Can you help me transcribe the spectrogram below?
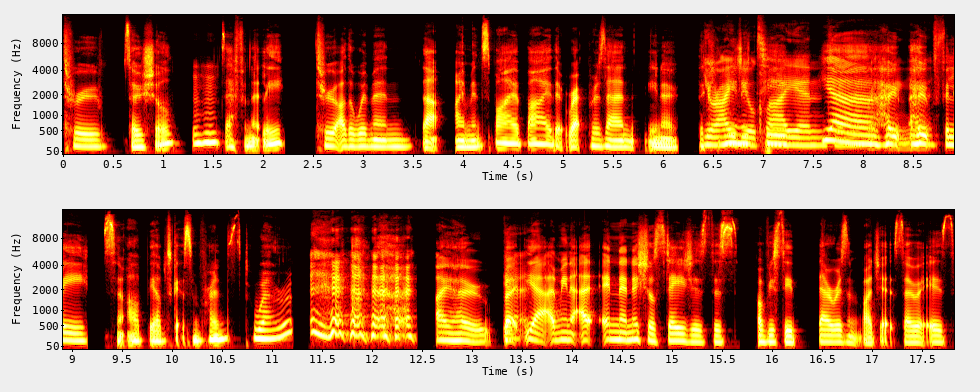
through social Mhm. definitely through other women that I'm inspired by that represent, you know, the Your ideal client. Yeah, hope, everything, hopefully, so I'll be able to get some friends to wear it. I hope, but yeah, I mean, in initial stages, there's obviously there isn't budget, so it is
